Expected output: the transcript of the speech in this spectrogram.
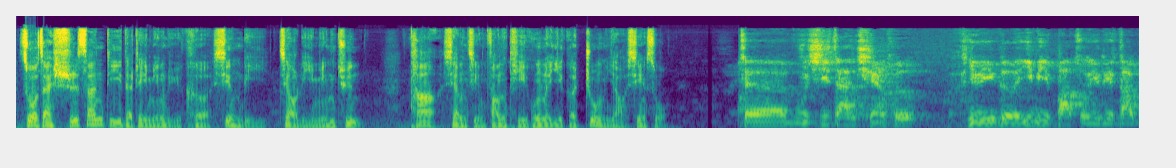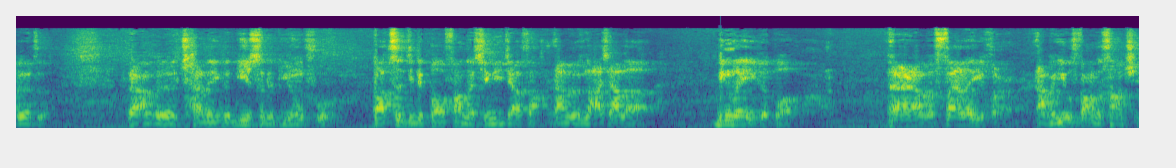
坐在十三 D 的这名旅客姓李，叫李明军，他向警方提供了一个重要线索。在无锡站前后有一个一米八左右的大个子，然后穿了一个绿色的羽绒服，把自己的包放在行李架上，然后拿下了。另外一个包，呃，然后翻了一会儿，然后又放了上去。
